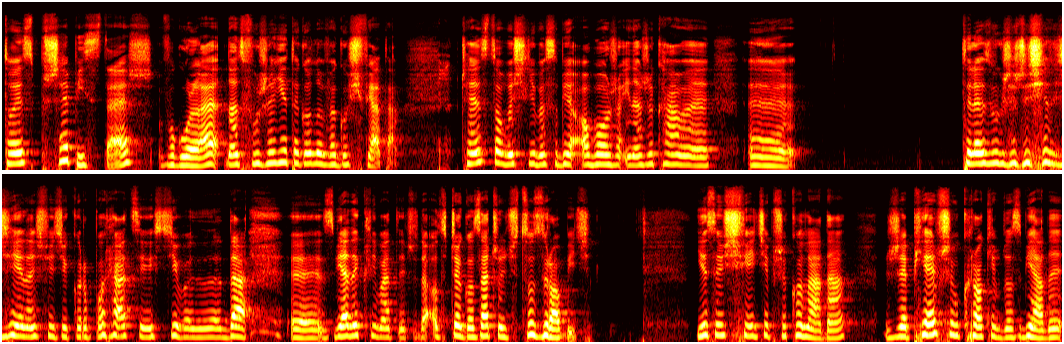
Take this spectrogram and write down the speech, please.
to jest przepis też w ogóle na tworzenie tego nowego świata. często myślimy sobie, o Boże, i narzekamy, e, tyle złych rzeczy się dzieje na świecie, korporacje chciwe, da, da, e, zmiany klimatyczne, od czego zacząć, co zrobić. Jestem święcie przekonana, że pierwszym krokiem do zmiany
